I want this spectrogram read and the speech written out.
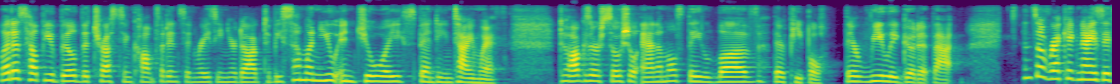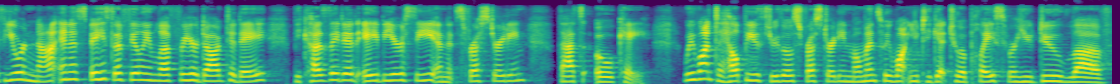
Let us help you build the trust and confidence in raising your dog to be someone you enjoy spending time with. Dogs are social animals. They love their people. They're really good at that. And so recognize if you're not in a space of feeling love for your dog today because they did A, B, or C and it's frustrating, that's okay. We want to help you through those frustrating moments. We want you to get to a place where you do love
